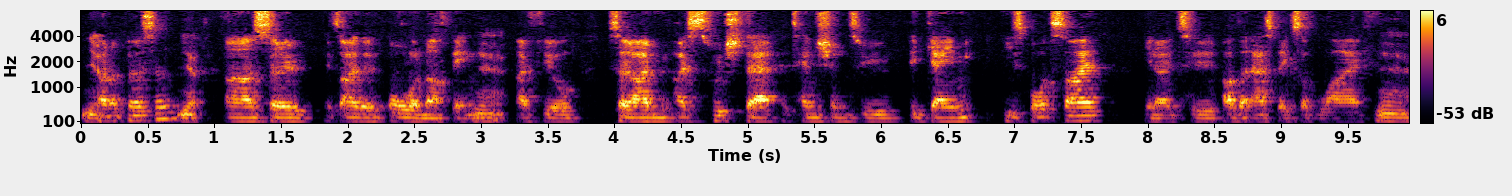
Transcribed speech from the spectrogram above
Yeah. kind of person. Yeah. Uh, so it's either all or nothing. Yeah. I feel so. I I switched that attention to the game esports side. You know, to other aspects of life. Yeah.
